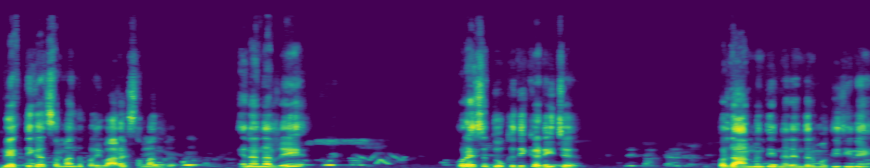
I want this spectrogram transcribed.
ਵਿਅਕਤੀਗਤ ਸੰਬੰਧ ਪਰਿਵਾਰਕ ਸੰਬੰਧ ਇਹਨਾਂ ਨਾਲ ਰਹੇ ਔਰ ਇਸ ਦੁੱਖ ਦੀ ਘੜੀ 'ਚ ਪ੍ਰਧਾਨ ਮੰਤਰੀ ਨਰਿੰਦਰ ਮੋਦੀ ਜੀ ਨੇ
